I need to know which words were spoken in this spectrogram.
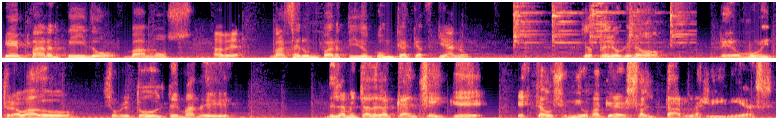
¿Qué partido vamos a ver? ¿Va a ser un partido con Kakaskiano? Yo espero que no. Veo muy trabado, sobre todo el tema de, de la mitad de la cancha y que Estados Unidos va a querer saltar las líneas,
